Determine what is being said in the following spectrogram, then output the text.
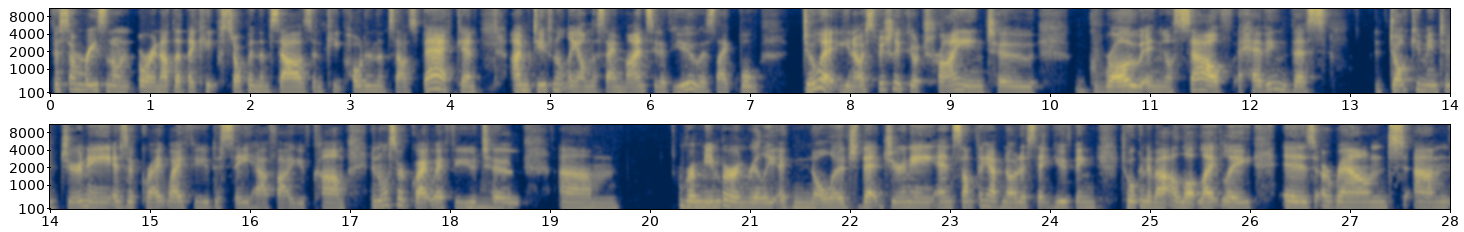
for some reason or another, they keep stopping themselves and keep holding themselves back. And I'm definitely on the same mindset of you as like, well, do it, you know, especially if you're trying to grow in yourself, having this documented journey is a great way for you to see how far you've come and also a great way for you mm. to um remember and really acknowledge that journey. And something I've noticed that you've been talking about a lot lately is around um,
